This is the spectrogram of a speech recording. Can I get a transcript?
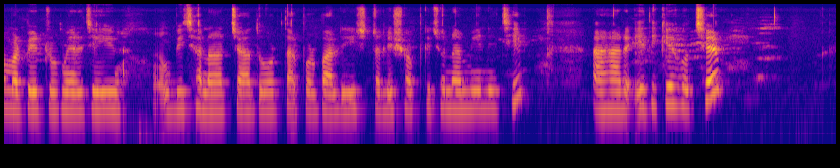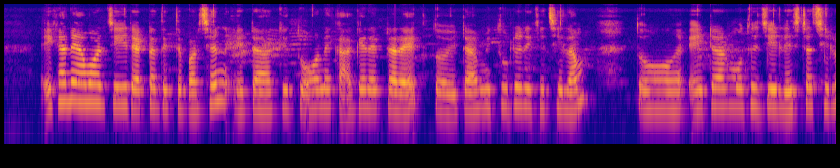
আমার বেডরুমের যেই বিছানার চাদর, তারপর বালিশ টালিশ সব কিছু নামিয়ে নিচ্ছি আর এদিকে হচ্ছে এখানে আমার যেই র্যাকটা দেখতে পাচ্ছেন, এটা কিন্তু অনেক আগের একটা র্যাক, তো এটা আমি তুলে রেখেছিলাম। তো এটার মধ্যে যে লেসটা ছিল,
